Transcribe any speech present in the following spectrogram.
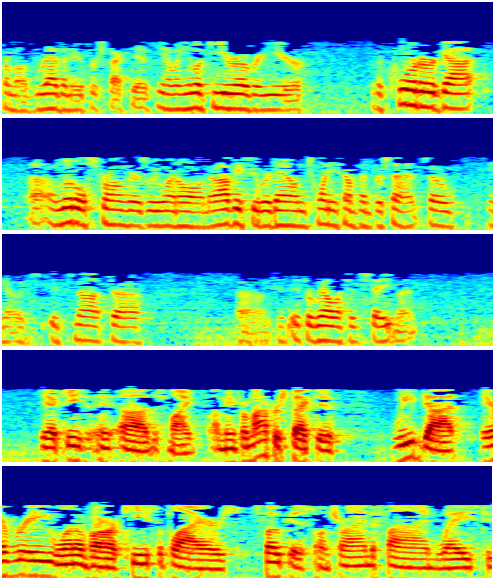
from a revenue perspective. You know, when you look year-over-year, the quarter got a little stronger as we went on. But obviously, we're down 20-something%, percent, so you know, it's it's not. Uh, um, it's a relative statement. Yeah, Keith, uh, this is Mike. I mean, from my perspective, we've got every one of our key suppliers focused on trying to find ways to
